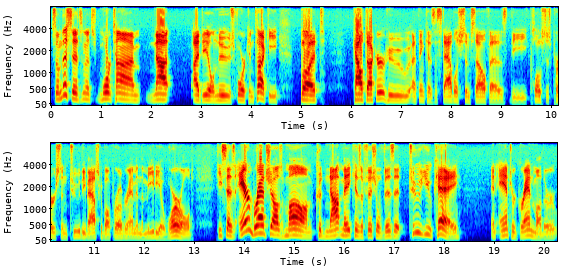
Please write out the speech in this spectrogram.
So in this instance, more time, not ideal news for Kentucky, but Kyle Tucker, who I think has established himself as the closest person to the basketball program in the media world, he says Aaron Bradshaw's mom could not make his official visit to UK, and aunt or grandmother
